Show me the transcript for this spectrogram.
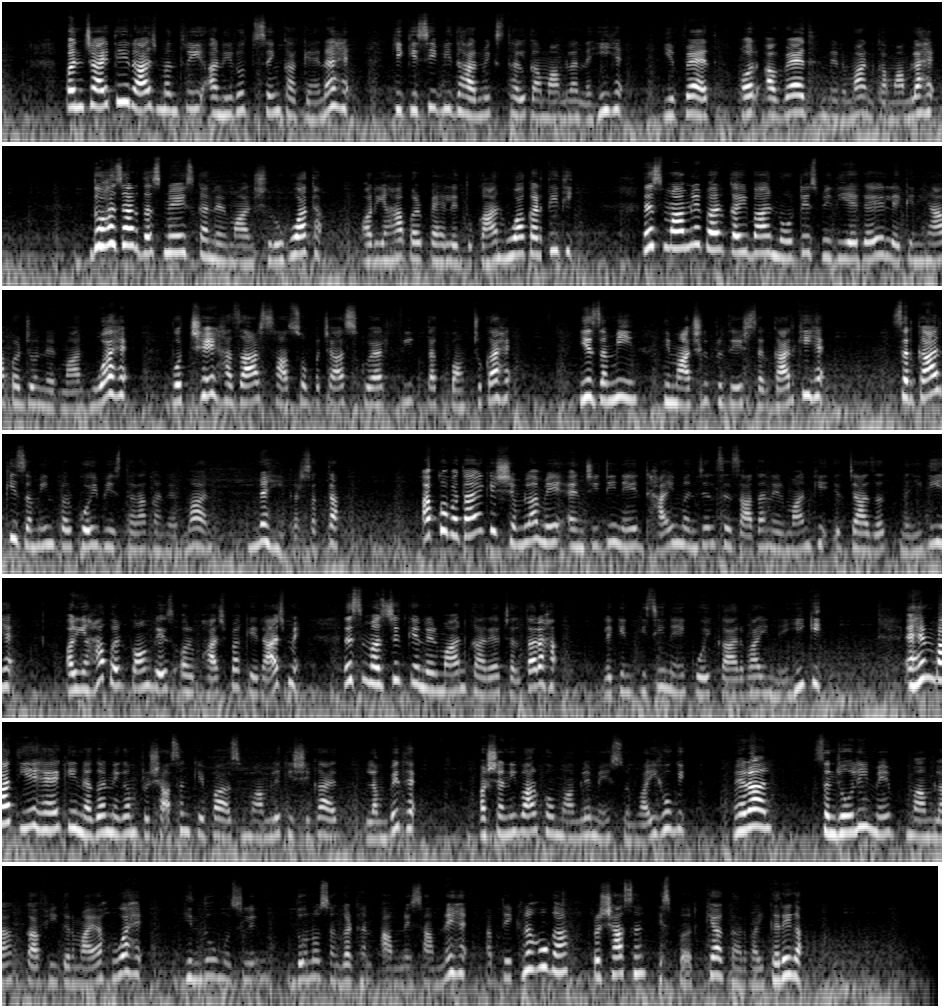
पंचायती राज मंत्री अनिरुद्ध सिंह का कहना है कि किसी भी धार्मिक स्थल का मामला नहीं है। ये वैध और अवैध निर्माण का मामला है। 2010 में इसका निर्माण शुरू हुआ था और यहाँ पर पहले दुकान हुआ करती थी। इस मामले पर कई बार नोटिस भी दिए गए, लेकिन यहाँ पर जो निर्माण हुआ है वो 6,750 स्क्वायर फीट तक पहुँच चुका है। ये ज़मीन हिमाचल प्रदेश सरकार की है। सरकार की ज़मीन पर कोई भी इस तरह का निर्माण नहीं कर सकता। आपको बताएँ कि शिमला में एनजीटी ने ढाई मंजिल से ज़्यादा निर्माण की इजाज़त नहीं दी है और यहाँ पर कांग्रेस और भाजपा के राज में इस मस्जिद के निर्माण कार्य चलता रहा लेकिन किसी ने कोई कार्रवाई नहीं की। अहम बात यह है कि नगर निगम प्रशासन के पास मामले की शिकायत लंबित है और शनिवार को मामले में सुनवाई होगी। बहरहाल, संजोली में मामला काफ़ी गरमाया हुआ है। हिंदू, मुस्लिम दोनों संगठन आमने सामने हैं। अब देखना होगा प्रशासन इस पर क्या कार्रवाई करेगा।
